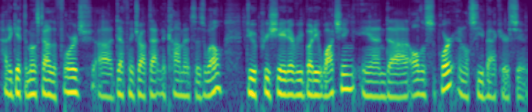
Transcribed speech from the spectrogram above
how to get the most out of the forge, uh, definitely drop that in the comments as well. Do appreciate everybody watching and uh, all the support, and I'll see you back here soon.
